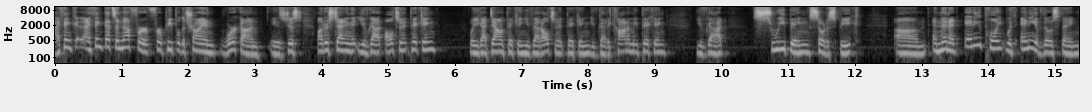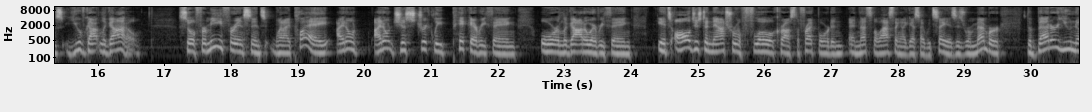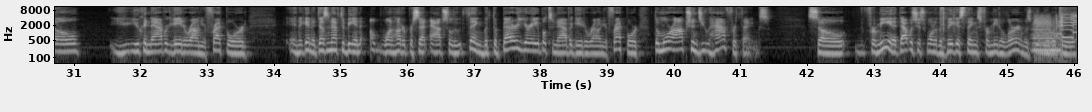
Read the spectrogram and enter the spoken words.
I think I think that's enough for for people to try and work on is just understanding that you've got alternate picking, well you got down picking, you've got alternate picking, you've got economy picking, you've got sweeping, so to speak. Um, and then at any point with any of those things, you've got legato. So for me, for instance, when I play, I don't I don't just strictly pick everything or legato everything. It's all just a natural flow across the fretboard, and and that's the last thing I guess I would say is is remember the better you know you, you can navigate around your fretboard. And again, it doesn't have to be an uh, 100% absolute thing, but the better you're able to navigate around your fretboard, the more options you have for things. So for me, that was just one of the biggest things for me to learn was being able to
